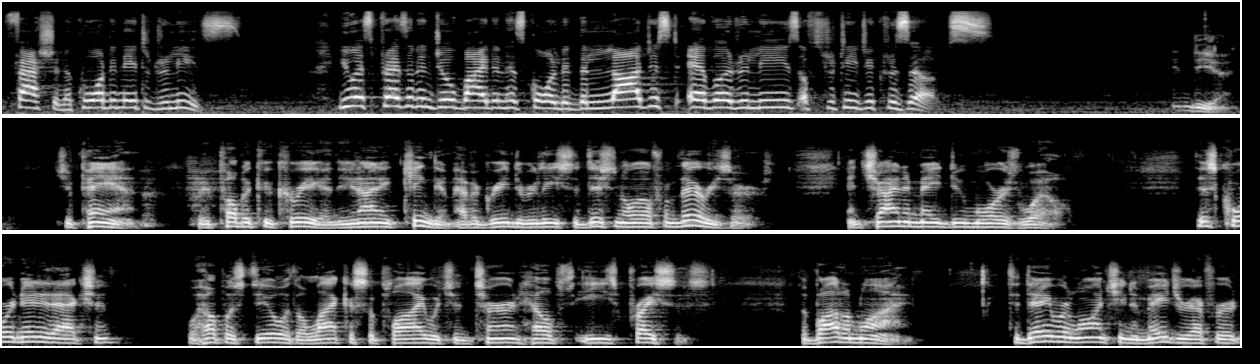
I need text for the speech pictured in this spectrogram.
fashion, a coordinated release. US President Joe Biden has called it the largest ever release of strategic reserves. India, Japan, Republic of Korea, and the United Kingdom have agreed to release additional oil from their reserves, and China may do more as well. This coordinated action will help us deal with a lack of supply, which in turn helps ease prices. The bottom line today we're launching a major effort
